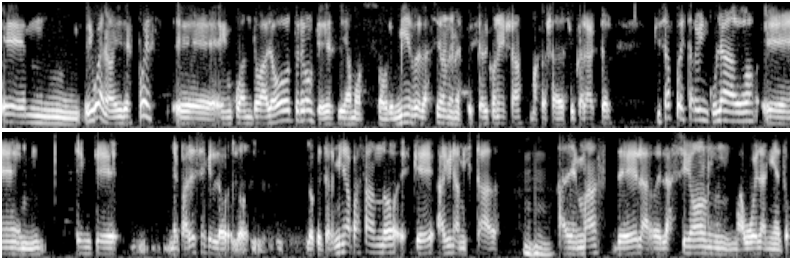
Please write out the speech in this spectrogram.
Eh, y bueno, y después, eh, en cuanto a lo otro, que es, digamos, sobre mi relación en especial con ella, más allá de su carácter, quizás puede estar vinculado eh, en que me parece que lo, lo, lo que termina pasando es que hay una amistad además de la relación abuela-nieto.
